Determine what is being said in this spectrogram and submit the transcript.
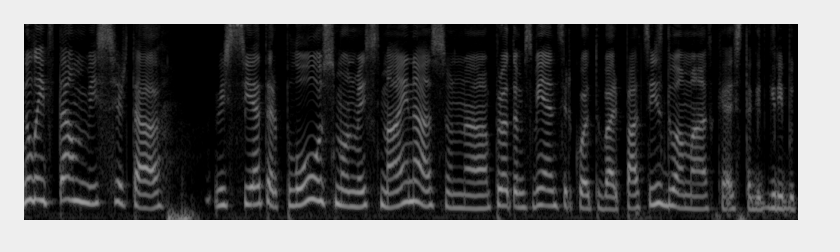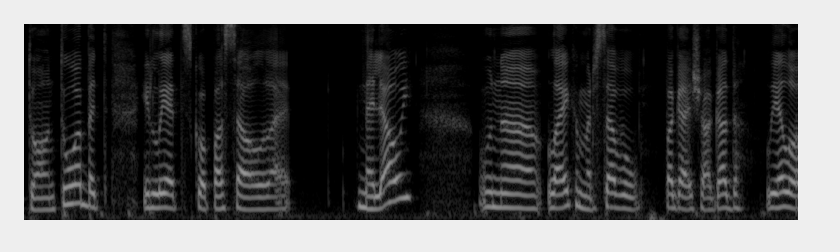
nu, līdz tam viss ir tā viss iet ar plūsmu un viss mainās. Un, protams, viens ir, ko tu vari pats izdomāt, ka es tagad gribu to un to, bet ir lietas, ko pasaulē neļauj. Un laikam ar savu pagājušā gada lielo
